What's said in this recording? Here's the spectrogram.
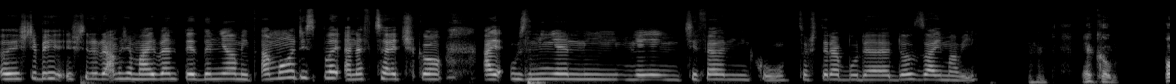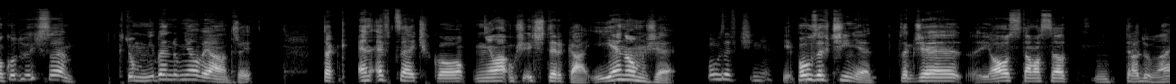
e, ještě by ještě dodám, že MyBand 5 by měl mít AMOLED display, NFCčko a je už zmíněný měnění ciferníků, což teda bude dost zajímavý. Mhm. Jako, pokud bych se k tomu Mi Bandu měl vyjádřit, tak NFCčko měla už i čtyřka, jenomže... Pouze v Číně. Pouze v Číně, takže jo, tam asi tradu na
